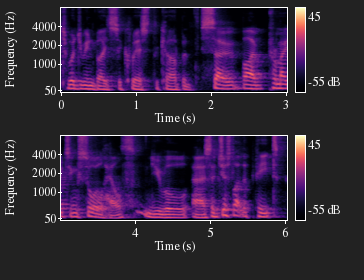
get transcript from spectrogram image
So, what do you mean by sequester the carbon? So, by promoting soil health, you will. Uh, so, just like the peat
